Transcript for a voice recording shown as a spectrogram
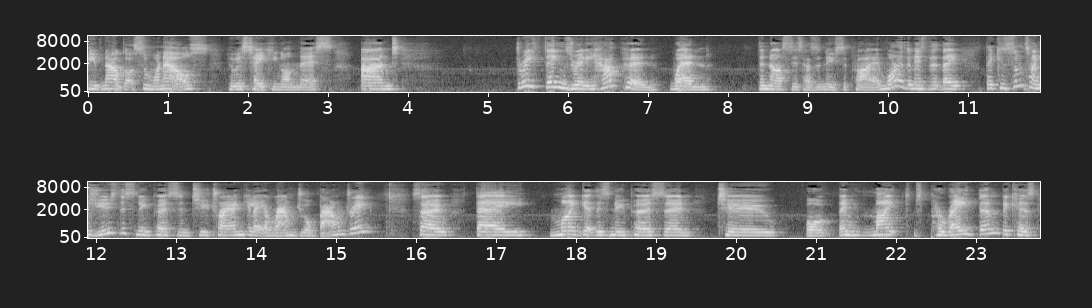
you've now got someone else who is taking on this and three things really happen when the narcissist has a new supply and one of them is that they they can sometimes use this new person to triangulate around your boundary. So they might get this new person to or they might parade them because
